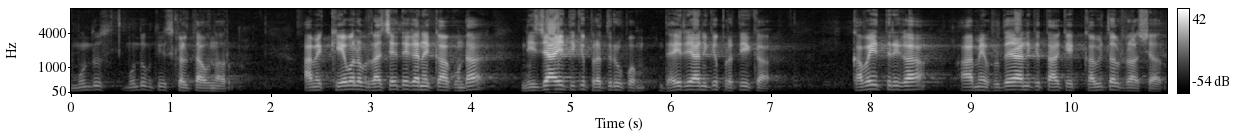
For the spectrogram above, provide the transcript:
ముందు ముందుకు తీసుకెళ్తా ఉన్నారు. ఆమె కేవలం రచయితగానే కాకుండా నిజాయితీకి ప్రతిరూపం ధైర్యానికి ప్రతీక. కవయిత్రిగా ఆమె హృదయానికి తాకే కవితలు రాశారు.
